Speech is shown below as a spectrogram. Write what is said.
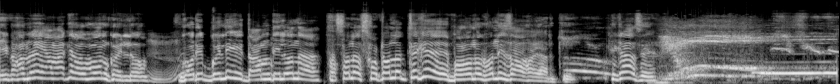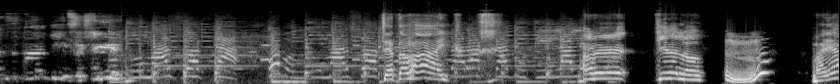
এইভাবে আমাকে অপমান করল। গরিব বলি দাম দিল না। আসলে ছোট লোক থেকে বড় লোক হলে যাওয়া হয় আর কি। ঠিক আছে? চেতা ভাই। আরে কি হলো? ভাইয়া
